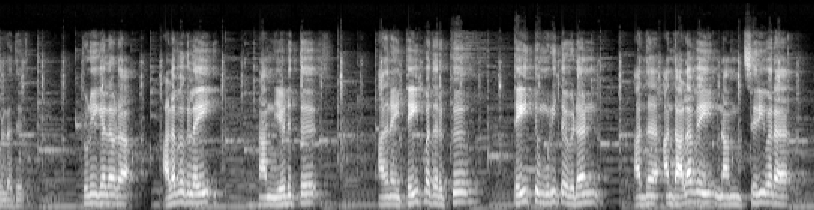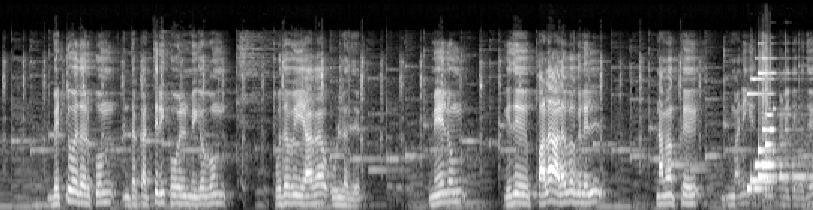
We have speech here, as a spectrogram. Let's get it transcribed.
உள்ளது. துணிகளோட அளவுகளை நாம் எடுத்து அதனை தேய்ப்பதற்கு தேய்த்து முடித்தவுடன் அந்த அந்த அளவை நாம் சரிவர வெட்டுவதற்கும் இந்த கத்திரிக்கோள் மிகவும் உதவியாக உள்ளது. மேலும் இது பல அளவுகளில் நமக்கு வணிகத்தில் கிடைக்கிறது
